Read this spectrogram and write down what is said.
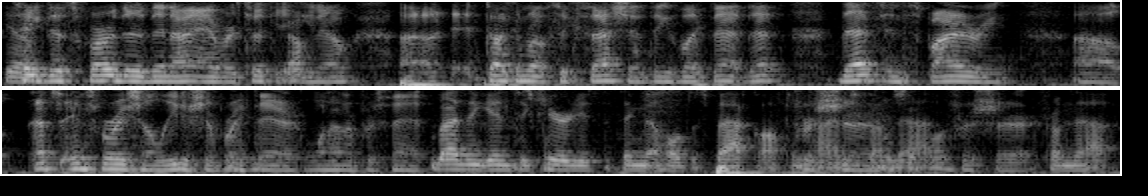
Yeah. take this further than I ever took it. Yep. You know, uh, talking about succession, things like that. That that's inspiring. Uh, that's inspirational leadership right there, one hundred percent But I think insecurity is the thing that holds us back often. for oftentimes sure. from that. For sure. From that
